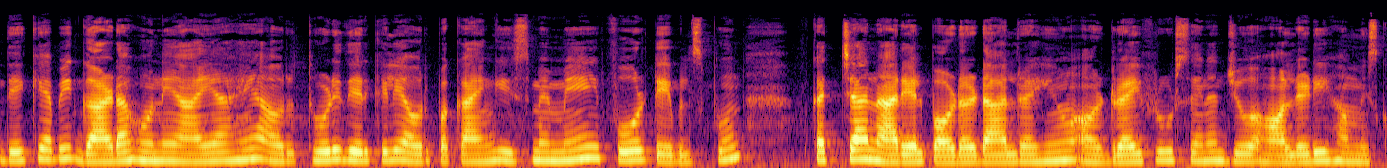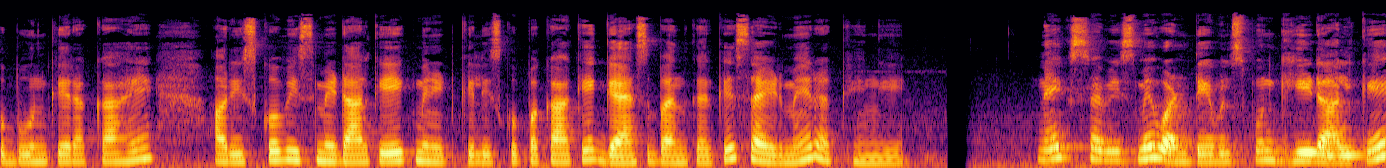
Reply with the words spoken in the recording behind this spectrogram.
देखिए, अभी गाढ़ा होने आया है और थोड़ी देर के लिए और पकाएँगे। इसमें मैं फोर टेबल स्पून कच्चा नारियल पाउडर डाल रही हूँ और ड्राई फ्रूट्स है ना, जो ऑलरेडी हम इसको भून के रखा है और इसको भी इसमें डाल के एक मिनट के लिए इसको पका के गैस बंद करके साइड में रखेंगे। नेक्स्ट अब इसमें वन टेबल स्पून घी डाल के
